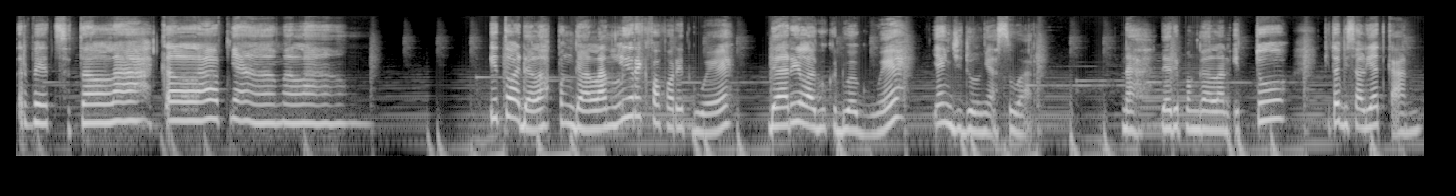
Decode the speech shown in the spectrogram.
Terbit setelah gelapnya malam. Itu adalah penggalan lirik favorit gue dari lagu kedua gue yang judulnya Suar. Nah, dari penggalan itu kita bisa lihat kan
